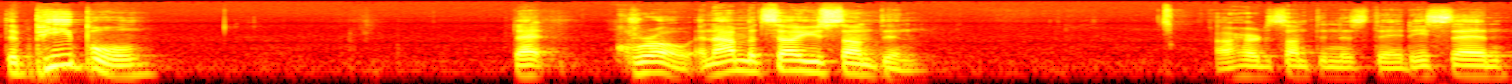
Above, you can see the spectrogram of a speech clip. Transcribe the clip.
The people that grow. And I'm going to tell you something. I heard something this day. They said,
